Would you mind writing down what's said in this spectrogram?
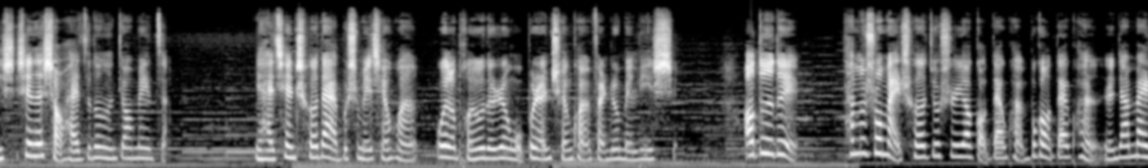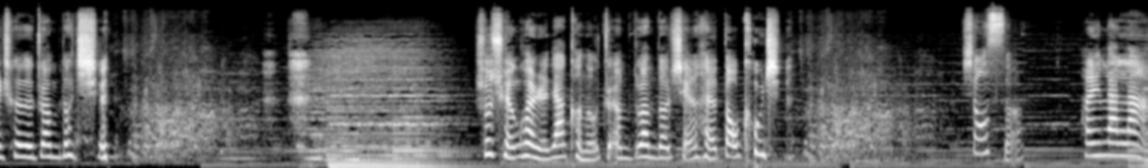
你现在小孩子都能钓妹子，你还欠车贷，不是没钱还，为了朋友的任务，不然全款，反正没利息。哦，对对对。他们说买车就是要搞贷款，不搞贷款，人家卖车的赚不到钱。说全款，人家可能赚赚不到钱，还要倒扣钱，笑死了！欢迎辣辣，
